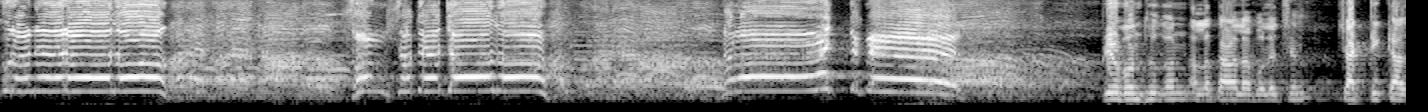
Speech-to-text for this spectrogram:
কোরআনের আলো সংসদে জালো প্রিয় বন্ধুগণ, আল্লাহ তাআলা বলেছেন, চারটি কাজ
